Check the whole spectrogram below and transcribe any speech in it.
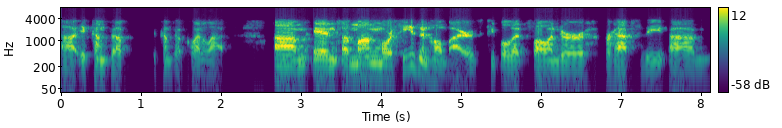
uh, it comes up. It comes up quite a lot. Um, and among more seasoned home buyers, people that fall under perhaps the um,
